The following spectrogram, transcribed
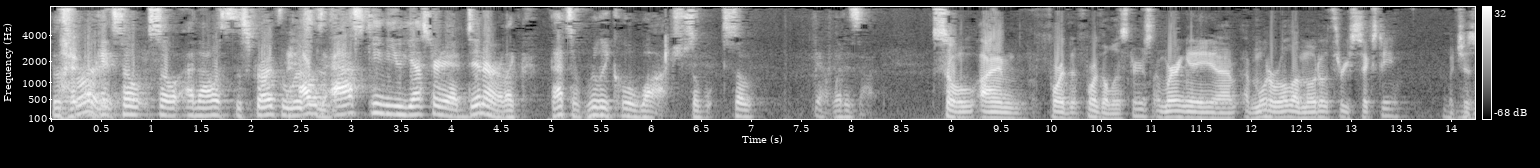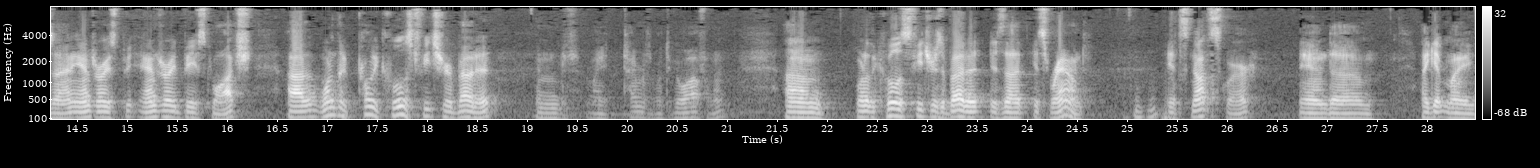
That's right. Okay, so so and I was Describe the I was asking you yesterday at dinner, like that's a really cool watch. So so yeah, what is that? So I'm for the for the listeners. I'm wearing a, uh, a Motorola Moto 360, which is an Android Android based watch. Uh, one of the probably coolest feature about it, and my timer's about to go off on it, um, one of the coolest features about it is that it's round. It's not square, and um, I get my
